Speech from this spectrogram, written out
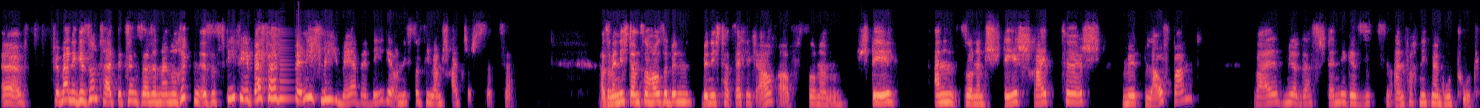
äh, für meine Gesundheit beziehungsweise meinen Rücken ist es viel, viel besser, wenn ich mich mehr bewege und nicht so viel am Schreibtisch sitze. Also wenn ich dann zu Hause bin, bin ich tatsächlich auch auf so einem Steh, an so einem Stehschreibtisch mit Laufband weil mir das ständige Sitzen einfach nicht mehr gut tut.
